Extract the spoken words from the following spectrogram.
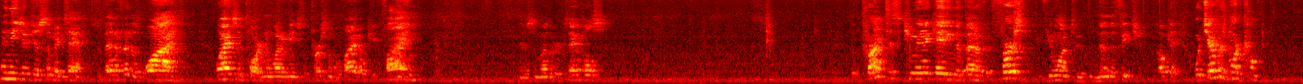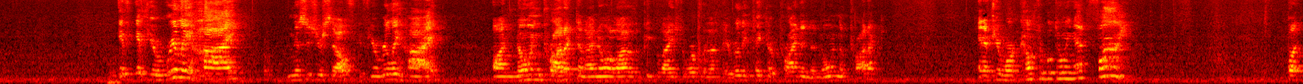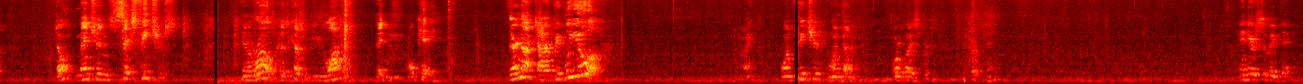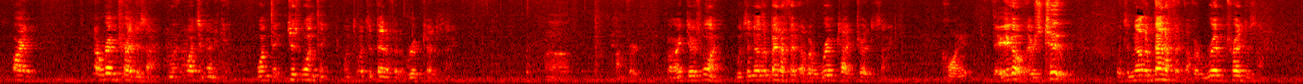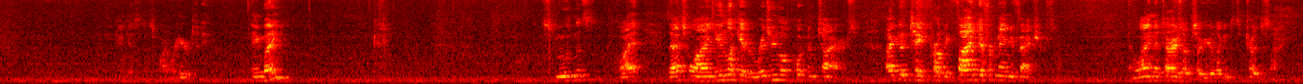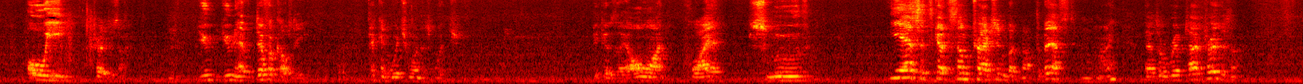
And these are just some examples. The benefit is why, why it's important and what it means the person will buy it, okay, fine. There's some other examples. The practice communicating the benefit first, if you want to, and then the feature. Okay, whichever is more comfortable. If, if you're really high, and this is yourself, if you're really high on knowing product, and I know a lot of the people I used to work with, they really take their pride into knowing the product. And if you're more comfortable doing that, fine. But don't mention six features in a row, because because you lost them. Okay. They're not tired people, you are. All right? One feature, one benefit, or vice versa. Okay. And here's the big thing. All right, a rib tread design, what's it gonna get? One thing, just one thing. What's, what's the benefit of rib tread design? Uh, Comfort. All right, there's one. What's another benefit of a rib type tread design? Quiet. There you go, there's two. What's another benefit of a rib tread design? I guess that's why we're here today. Anybody? Okay. Smoothness, quiet. That's why you look at original equipment tires. I could take probably five different manufacturers and line the tires up so you're looking at the tread design. Oh, OE tread design. You, you'd have difficulty picking which one is which because they all want quiet, smooth. Yes, it's got some traction, but not the best, mm-hmm. right? That's a rib type tread design.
